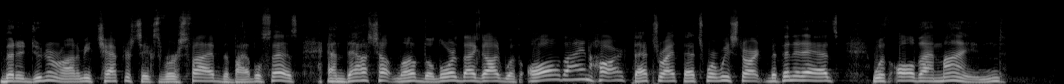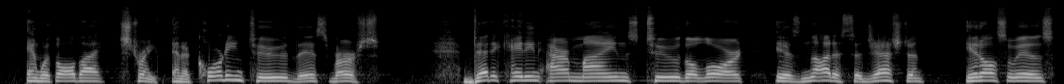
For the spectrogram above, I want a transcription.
But in Deuteronomy chapter 6, verse 5, the Bible says, And thou shalt love the Lord thy God with all thine heart. That's right, that's where we start. But then it adds, with all thy mind and with all thy strength. And according to this verse, dedicating our minds to the Lord is not a suggestion, it also is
